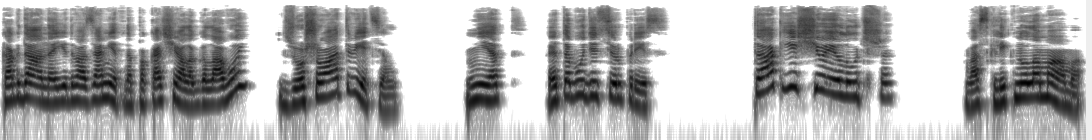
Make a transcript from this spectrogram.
Когда она едва заметно покачала головой, Джошуа ответил. «Нет, это будет сюрприз». «Так еще и лучше!» Воскликнула мама.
